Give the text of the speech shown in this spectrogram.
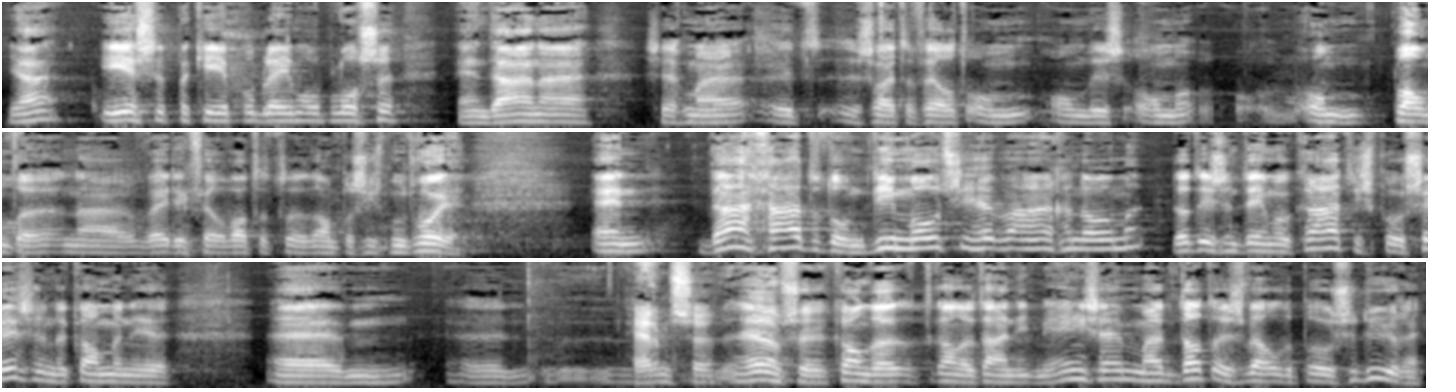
Ja, eerst het parkeerprobleem oplossen en daarna zeg maar, het zwarte veld om, om, om, om planten naar weet ik veel wat het dan precies moet worden. En daar gaat het om. Die motie hebben we aangenomen. Dat is een democratisch proces en daar kan meneer uh, uh, Hermsen, Hermsen kan, dat, kan het daar niet mee eens zijn, maar dat is wel de procedure.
